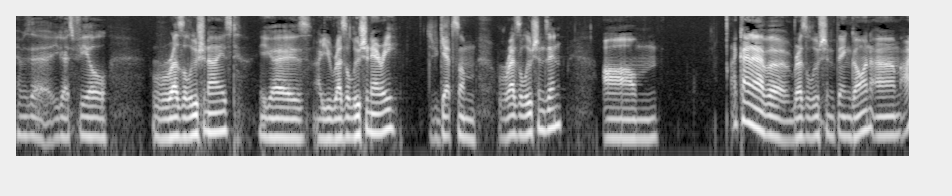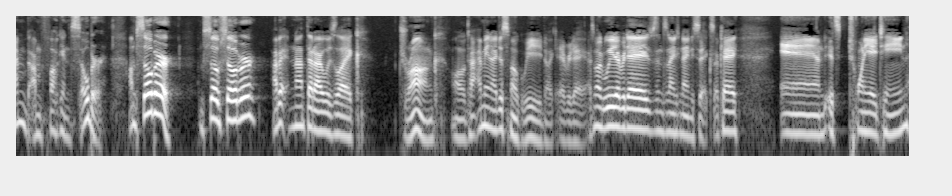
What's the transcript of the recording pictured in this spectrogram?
Uh, you guys feel resolutionized? You guys are you resolutionary? Did you get some resolutions in? Um I kind of have a resolution thing going. Um I'm I'm fucking sober. I'm sober. I'm so sober. I bet not that I was like drunk all the time. I mean, I just smoke weed like every day. I smoked weed every day since 1996, okay? And it's 2018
